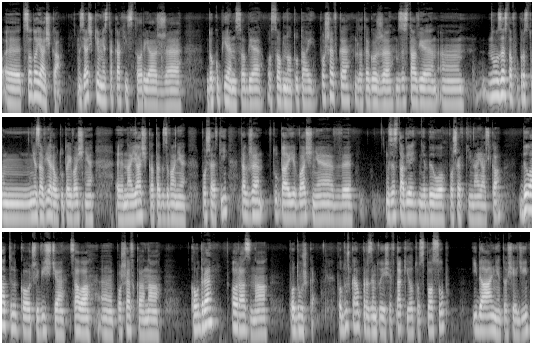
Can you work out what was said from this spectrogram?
E, Co do Jaśka. Z Jaśkiem jest taka historia, że dokupiłem sobie osobno tutaj poszewkę, dlatego że w zestawie, e, no zestaw po prostu nie zawierał tutaj właśnie e, na Jaśka tak zwanie poszewki. Także tutaj właśnie w zestawie nie było poszewki na Jaśka. Była tylko oczywiście cała e, poszewka na kołdrę oraz na poduszkę. Poduszka prezentuje się w taki oto sposób. Idealnie to siedzi.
